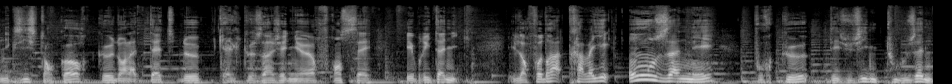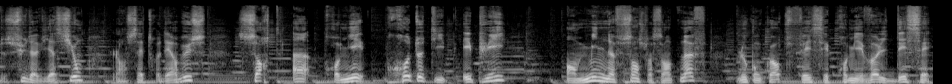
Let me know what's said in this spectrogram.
n'existe encore que dans la tête de quelques ingénieurs français et britanniques. Il leur faudra travailler 11 années pour que des usines toulousaines de Sud Aviation, l'ancêtre d'Airbus, sortent un premier prototype. Et puis, en 1969, le Concorde fait ses premiers vols d'essai.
